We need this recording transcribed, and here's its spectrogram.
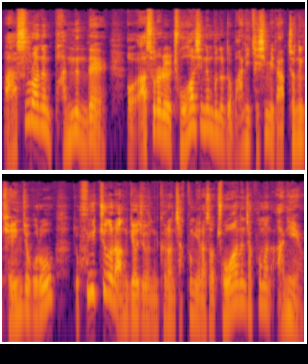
아수라는 봤는데 어, 아수라를 좋아하시는 분들도 많이 계십니다. 저는 개인적으로 후유증을 안겨준 그런 작품이라서 좋아하는 작품은 아니에요.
